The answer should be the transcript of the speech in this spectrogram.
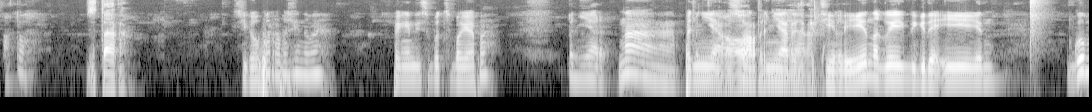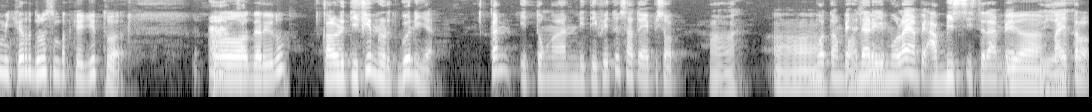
apa? Star. Si Gopar apa sih namanya? Pengen disebut sebagai apa? Penyiar. Nah, penyiar, Penyiar, suara oh, penyiar, penyiar. dikecilin, lagu digedein. Gue mikir dulu sempat kayak gitu. Kalau dari lu? Kalau di TV menurut gua nih ya, kan hitungan di TV itu satu episode. Ah, buat sampai pasti. dari mulai sampai habis istilah sampai. Iya. title.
